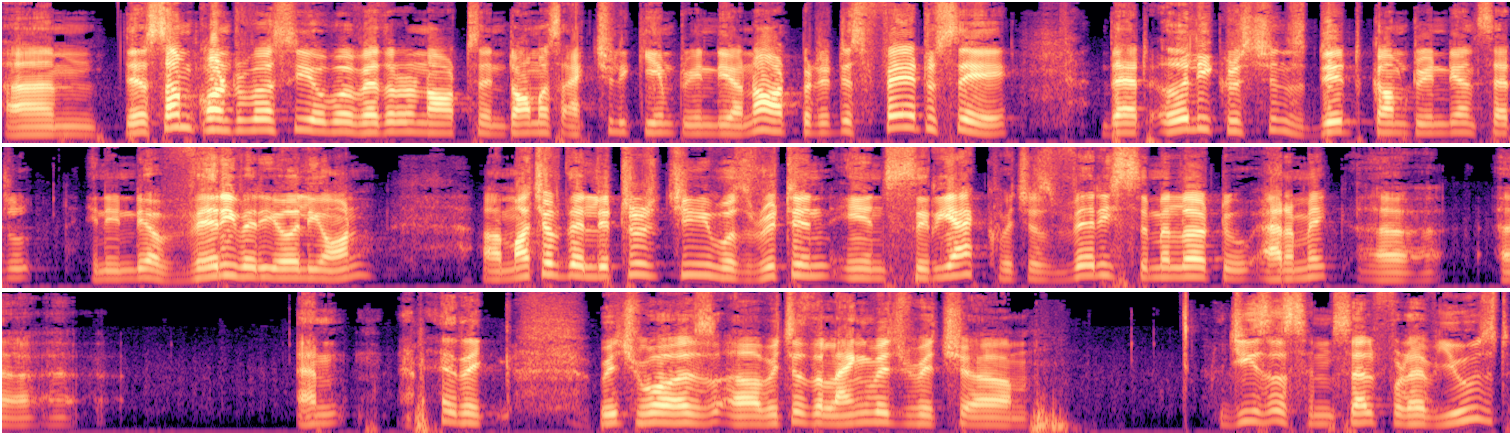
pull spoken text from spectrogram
Um, there's some controversy over whether or not St. Thomas actually came to India or not, but it is fair to say that early Christians did come to India and settle in India very, very early on. Uh, much of their liturgy was written in Syriac, which is very similar to Aramaic, uh, uh, uh and which was uh, which is the language which um, Jesus himself would have used.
